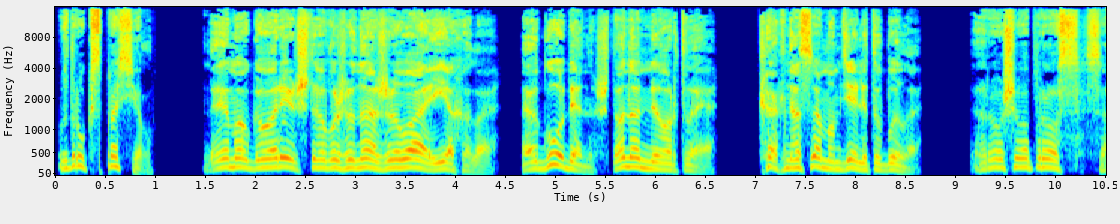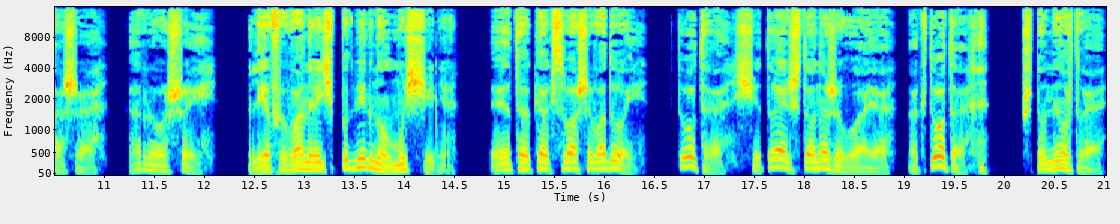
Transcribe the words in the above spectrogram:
вдруг спросил. «Дымов говорит, что его жена живая ехала. А Губин, что она мертвая. Как на самом деле-то было? Хороший вопрос, Саша. Хороший. Лев Иванович подмигнул мужчине. Это как с вашей водой. Кто-то считает, что она живая, а кто-то, что мертвая.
